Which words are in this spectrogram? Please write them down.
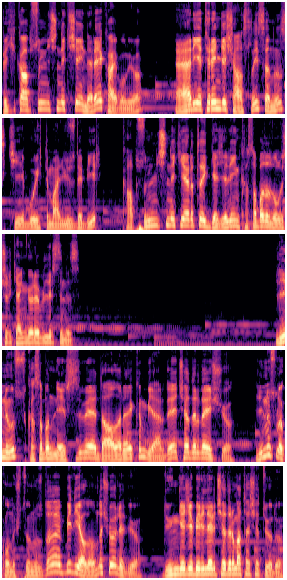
Peki kapsülün içindeki şey nereye kayboluyor? Eğer yeterince şanslıysanız ki bu ihtimal %1, kapsülün içindeki yaratığı geceleyin kasabada dolaşırken görebilirsiniz. Linus, kasabanın evsiz ve dağlara yakın bir yerde çadırda yaşıyor. Linus'la konuştuğunuzda bir diyalogda şöyle diyor. Dün gece birileri çadırıma taş atıyordu.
